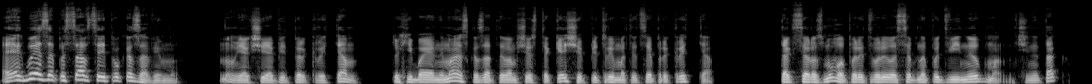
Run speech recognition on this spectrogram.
А якби я записав це і показав йому. Ну, якщо я під прикриттям, то хіба я не маю сказати вам щось таке, щоб підтримати це прикриття? Так ця розмова перетворилася б на подвійний обман, чи не так?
